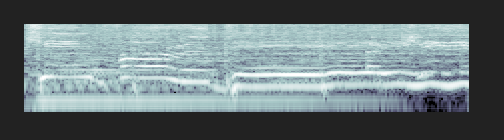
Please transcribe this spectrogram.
king for a day.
